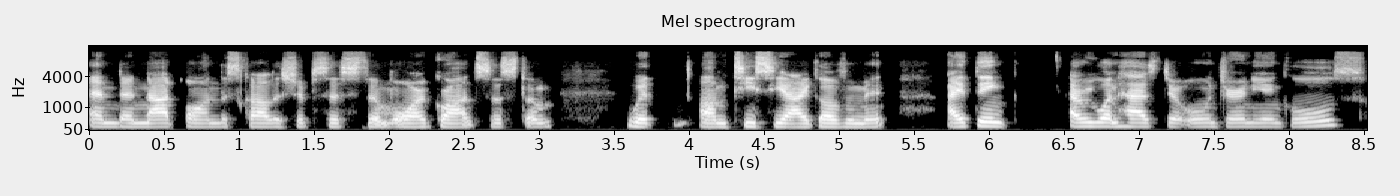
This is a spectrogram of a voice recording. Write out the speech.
and they're not on the scholarship system or grant system with um, TCI government, I think everyone has their own journey and goals.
